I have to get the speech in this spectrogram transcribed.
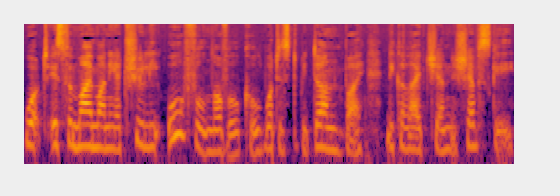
what is, for my money, a truly awful novel called What is to be Done by Nikolai Chernyshevsky,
